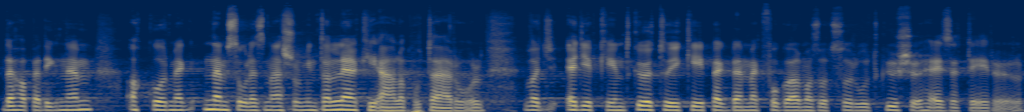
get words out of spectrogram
De ha pedig nem, akkor meg nem szól ez másról, mint a lelki állapotáról, vagy egyébként költői képekben megfogalmazott szorult külső helyzetéről.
